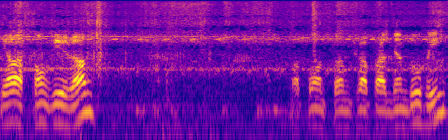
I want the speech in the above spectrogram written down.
Aqui elas estão virando. Tá apontando já para dentro do rio.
